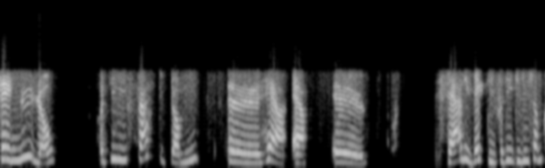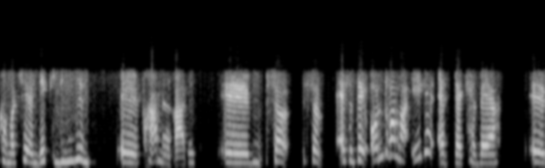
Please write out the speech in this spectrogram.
Det er en ny lov, og de første domme øh, her er øh, særlig vigtige, fordi de ligesom kommer til at lægge linjen øh, fremadrettet. Øh, så, så altså, det undrer mig ikke, at der kan være øh,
